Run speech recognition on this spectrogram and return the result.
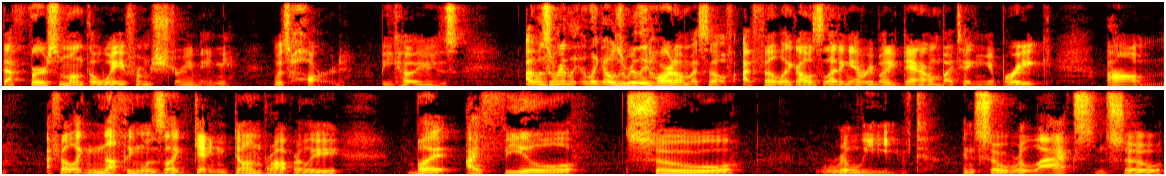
that first month away from streaming was hard because I was really like I was really hard on myself. I felt like I was letting everybody down by taking a break. Um I felt like nothing was like getting done properly. But I feel so relieved and so relaxed and so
